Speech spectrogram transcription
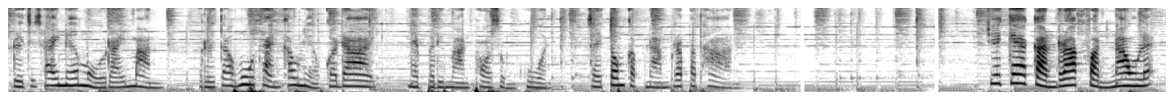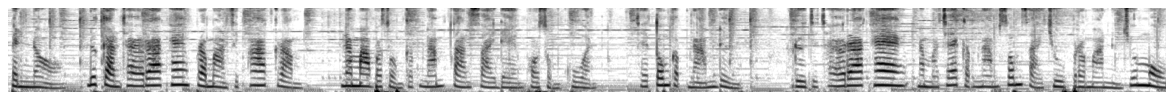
หรือจะใช้เนื้อหมูไร้มัน หรือเต้าหู้แทนข้าวเหนียวก็ได้ ในปริมาณพอสมควร ใช้ต้มกับน้ำรับประทาน ช่วยแก้การรากฟันเน่าและเป็นหนอง ด้วยการใช้รากแห้งประมาณ 15 กรัมนำมาผสมกับน้ำตาลทรายแดงพอสมควร ใช้ต้มกับน้ำดื่ม หรือจะใช้รากแห้งนำมาแช่กับน้ำส้มสายชูประมาณ 1 ชั่วโมง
